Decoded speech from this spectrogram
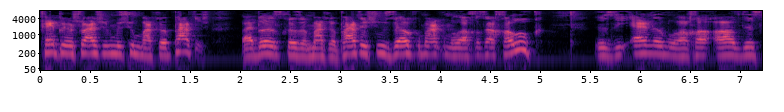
Can't be Rashi mishum marker patish. By because of marker patish, uzel marker malachas chaluk is the end of malacha of this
